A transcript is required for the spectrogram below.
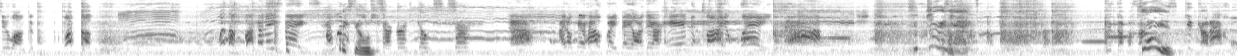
Too long to. What the? What the fuck are these things? I want to The say these are earth goats, sir. Ah, I don't care how great they are. They are in my way. Ah! Jesus! ¿Qué? Jeez! ¿Qué carajo?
